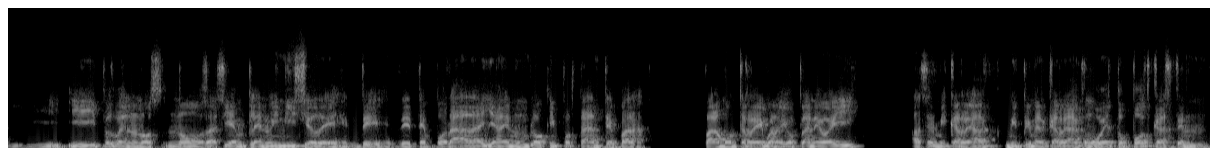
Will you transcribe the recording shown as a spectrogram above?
y, y, pues bueno, nos, nos hacía en pleno inicio de, de, de temporada, ya en un bloque importante para, para Monterrey. Bueno, yo planeo ahí hacer mi carrera, mi primer carrera como Beto Podcast en,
